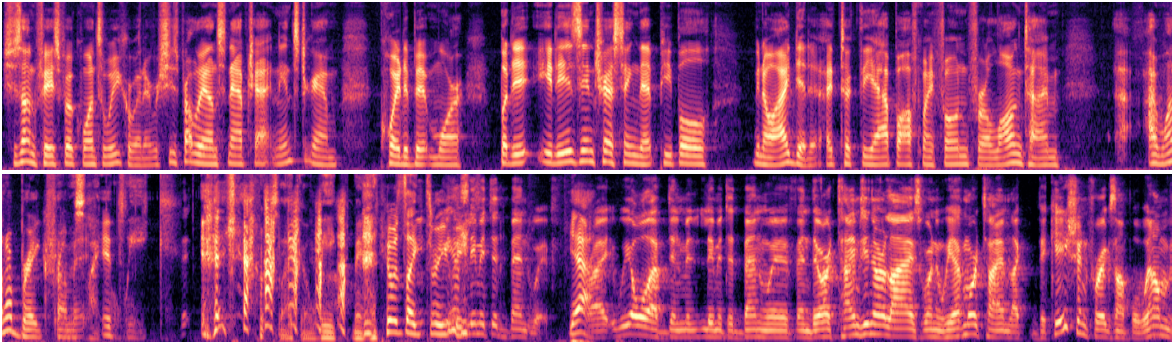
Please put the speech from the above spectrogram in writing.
she's on Facebook once a week or whatever. She's probably on Snapchat and Instagram quite a bit more. But it, it is interesting that people, you know, I did it. I took the app off my phone for a long time. I, I want to break from It's it. like it's a week. yeah, It's like a week, man. it was like three we have weeks. limited bandwidth. Yeah. Right. We all have limited bandwidth, and there are times in our lives when we have more time, like vacation, for example. When I'm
